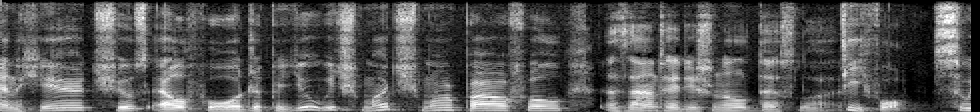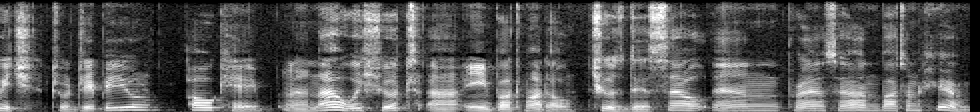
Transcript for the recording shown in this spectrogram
and here choose L4 GPU which much more powerful than traditional Tesla T4. Switch to GPU. Okay, uh, now we should uh, import model. Choose this cell and press run button here.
